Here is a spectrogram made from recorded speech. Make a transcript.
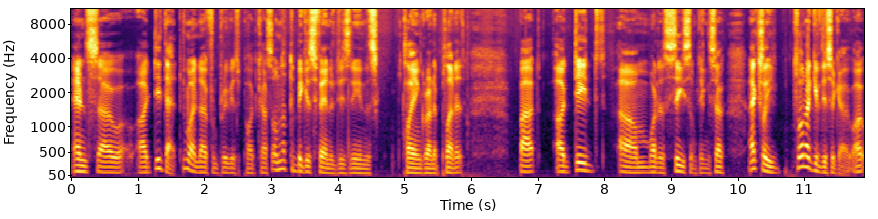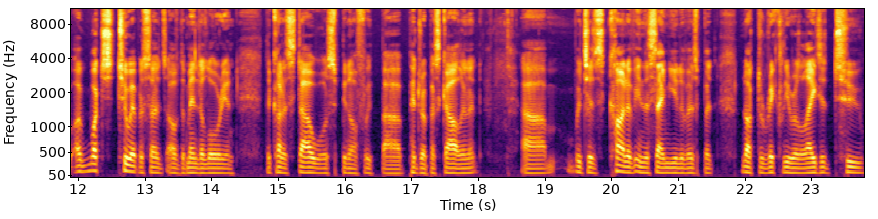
And so I did that. You might know from previous podcasts, I'm not the biggest fan of Disney in this clay and granite planet, but I did um, want to see something. So I actually thought I'd give this a go. I, I, watched two episodes of The Mandalorian, the kind of Star Wars spin off with uh, Pedro Pascal in it. Um, which is kind of in the same universe but not directly related to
